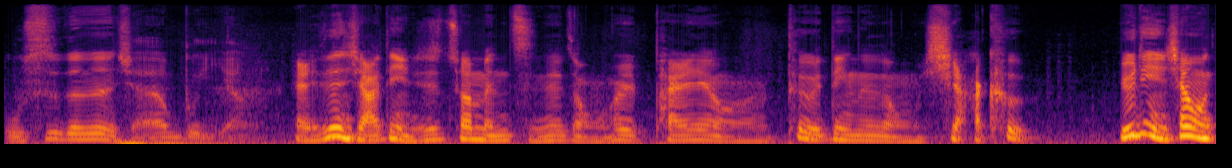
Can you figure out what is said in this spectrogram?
武士跟任侠又不一样。哎，任侠电影是专门指那种会拍那种特定那种侠客。有点像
